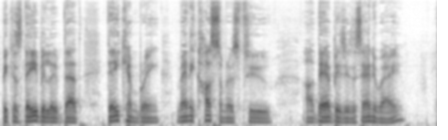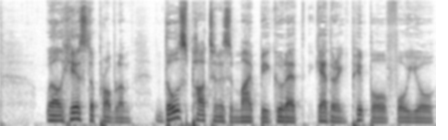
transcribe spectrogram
because they believe that they can bring many customers to uh, their business anyway. Well, here's the problem those partners might be good at gathering people for your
